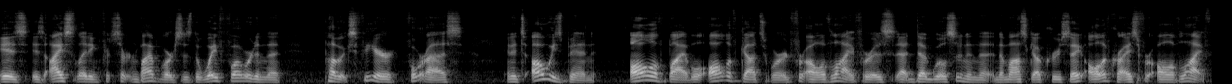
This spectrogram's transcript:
is is isolating for certain bible verses. The way forward in the public sphere for us and it's always been all of Bible, all of God's Word for all of life, or as uh, Doug Wilson in the, the Moscow Crusade, all of Christ for all of life.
